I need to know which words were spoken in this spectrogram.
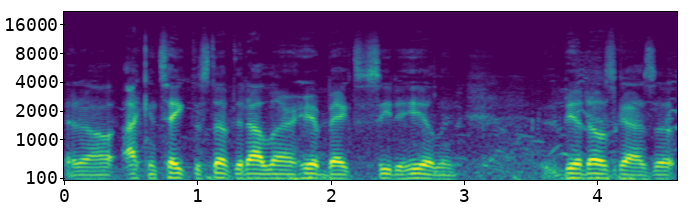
And uh, I can take the stuff that I learned here back to Cedar Hill and build those guys up.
